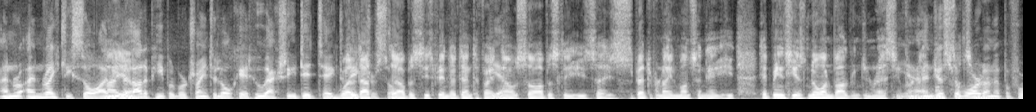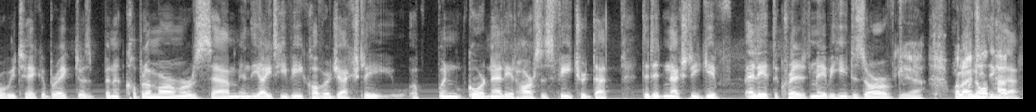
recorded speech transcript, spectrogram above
and and rightly so. I Ah, mean, yeah. a lot of people were trying to locate who actually did take the well, picture. that's So obviously he's been identified Yeah. now, so obviously he's, uh, he's suspended for nine months and he, he, it means he has no involvement in racing for Yeah, nine and months. just a word on it before we take a break. There's been a couple of murmurs um, in the ITV coverage actually uh, when Gordon Elliott horses featured that they didn't actually give Elliott the credit maybe he deserved. Yeah, well, I What you know Pat.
